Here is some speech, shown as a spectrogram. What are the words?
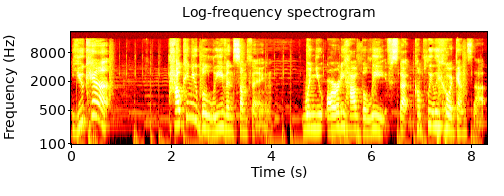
you can't, how can you believe in something when you already have beliefs that completely go against that?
